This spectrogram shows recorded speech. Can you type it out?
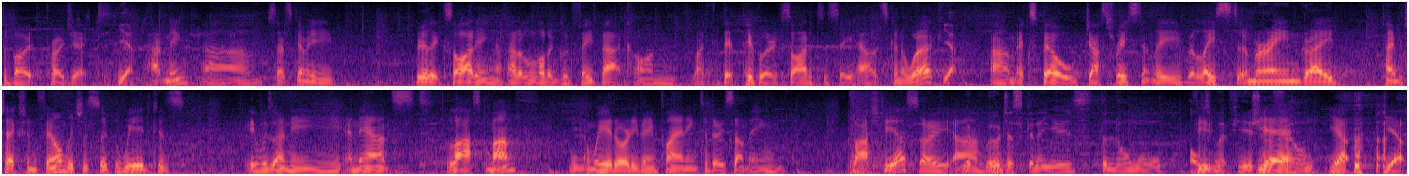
the boat project Yeah. happening. Um, so it's going to be really exciting. I've had a lot of good feedback on like that people are excited to see how it's going to work. Yeah. Um, XPEL just recently released a marine grade paint protection film, which is super weird because it was only announced last month, Mm. and we had already been planning to do something last year. So We- um, we were just going to use the normal Ultimate Fusion yeah, film. Yep, yep.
